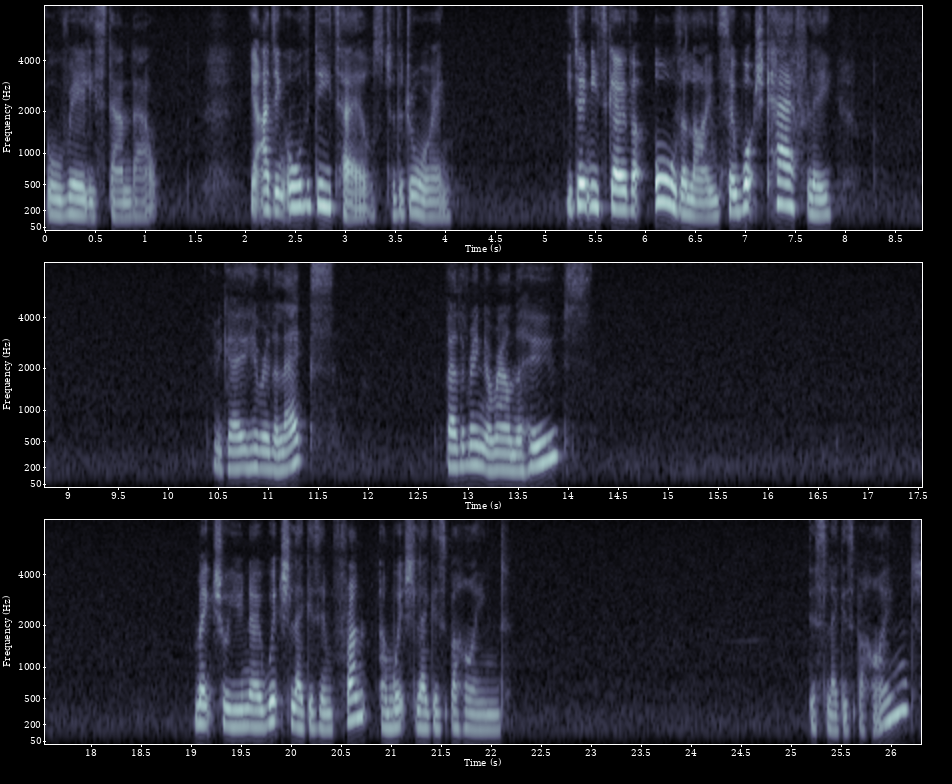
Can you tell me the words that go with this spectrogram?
It will really stand out. You're adding all the details to the drawing. You don't need to go over all the lines, so watch carefully. Here we go, here are the legs feathering around the hooves. Make sure you know which leg is in front and which leg is behind. This leg is behind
